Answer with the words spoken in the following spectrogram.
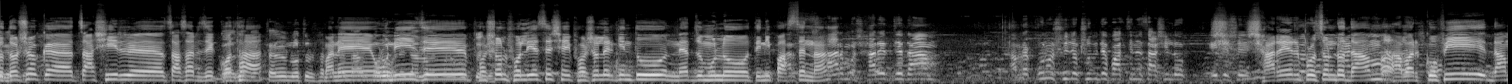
তো দর্শক চাষির চাচার যে কথা মানে উনি যে ফসল ফলিয়েছে সেই ফসলের কিন্তু ন্যায্য মূল্য তিনি পাচ্ছেন না। সারের যে দাম আমরা কোনো সুযোগ সুবিধা পাচ্ছি না চাষি লোক এই দেশে। সারের প্রচণ্ড দাম আবার কপি দাম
